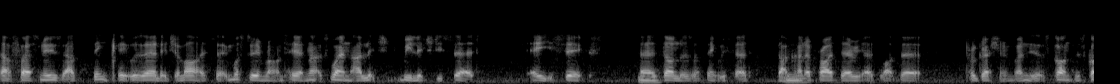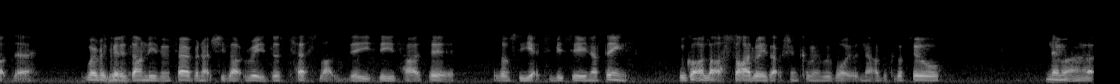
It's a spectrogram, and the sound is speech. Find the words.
that first news. I think it was early July, so it must have been around here, and that's when I literally we literally said 86 uh, Mm. dollars. I think we said that Mm. kind of price area as like the progression, and it's gone. It's got there. Whether it goes down even further and actually like really does test like the these highs here is obviously yet to be seen. I think we've got a lot of sideways action coming with oil now because I feel no matter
